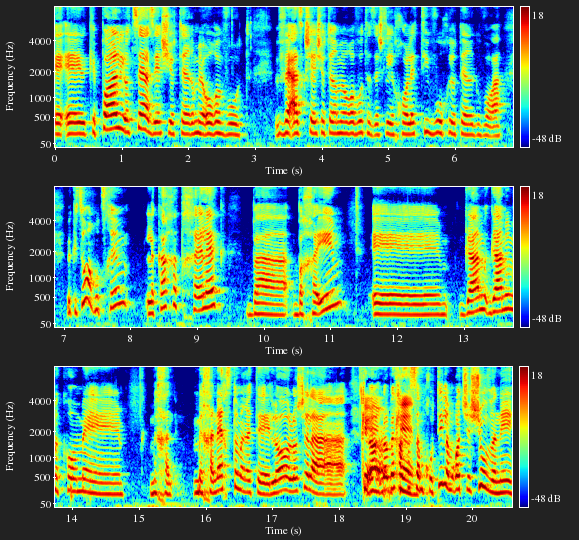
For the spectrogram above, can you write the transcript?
אה, אה, כפועל יוצא, אז יש יותר מעורבות. ואז כשיש יותר מעורבות, אז יש לי יכולת תיווך יותר גבוהה. בקיצור, אנחנו צריכים לקחת חלק בחיים, אה, גם, גם ממקום אה, מחנ- מחנך, זאת אומרת, אה, לא, לא של ה... כן, לא, לא בהכרח כן. הסמכותי, למרות ששוב, אני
